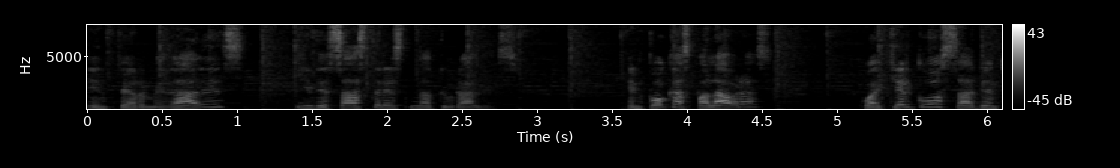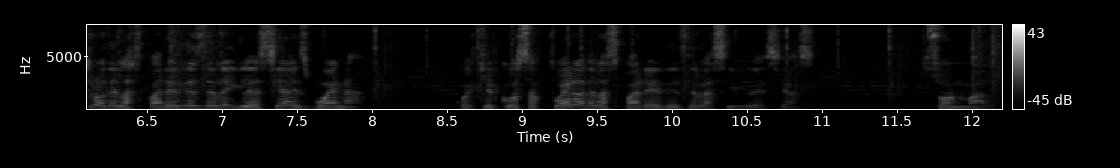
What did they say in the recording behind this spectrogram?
enfermedades y desastres naturales. En pocas palabras, cualquier cosa dentro de las paredes de la iglesia es buena, cualquier cosa fuera de las paredes de las iglesias son malas.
